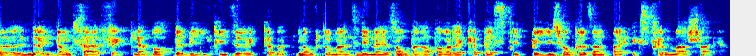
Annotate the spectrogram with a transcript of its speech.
euh, donc ça affecte l'abordabilité directement. Donc, autrement dit, les maisons par rapport à la capacité de payer sont présentement extrêmement chères.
